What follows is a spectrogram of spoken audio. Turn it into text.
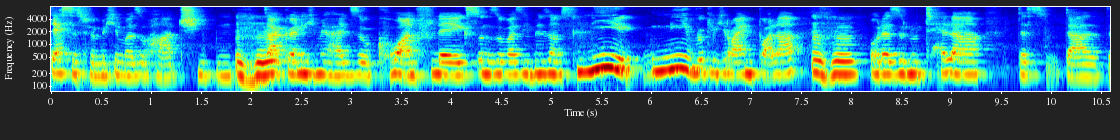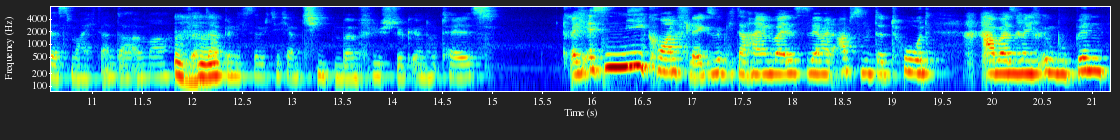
das ist für mich immer so hart cheaten. Mhm. Da gönne ich mir halt so Cornflakes und so, was ich mir sonst nie, nie wirklich reinballer. Mhm. Oder so Nutella. Das, da, das mache ich dann da immer. Da, Mhm. da bin ich so richtig am Cheaten beim Frühstück in Hotels. Weil ich esse nie Cornflakes wirklich daheim, weil das wäre mein absoluter Tod. Aber also, wenn ich irgendwo bin,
